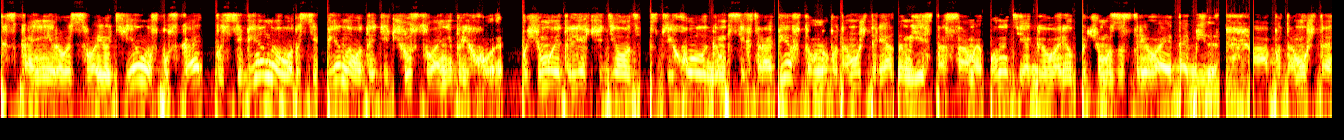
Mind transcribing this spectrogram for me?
сканировать свое тело, впускать. Постепенно, вот, постепенно вот эти чувства, они приходят. Почему это легче делать с психологом, психотерапевтом? Ну, потому что рядом есть та самая. Помните, я говорил, почему застревает обида? А потому что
